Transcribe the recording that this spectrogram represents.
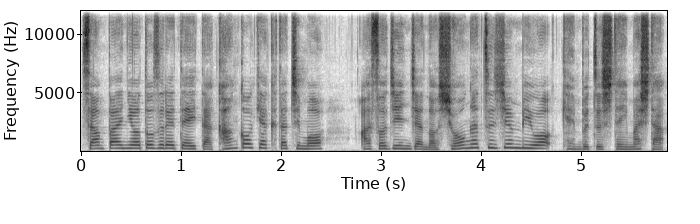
参拝に訪れていた観光客たちも阿蘇神社の正月準備を見物していました。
